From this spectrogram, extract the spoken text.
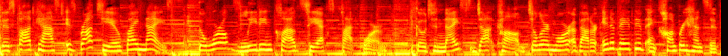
This podcast is brought to you by NICE, the world's leading cloud CX platform. Go to nice.com to learn more about our innovative and comprehensive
